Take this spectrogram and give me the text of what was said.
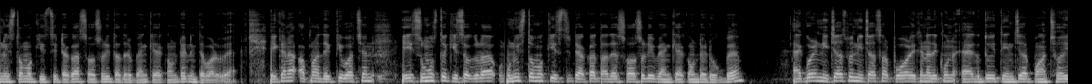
উনিশতম কিস্তি টাকা সরাসরি তাদের ব্যাংকে অ্যাকাউন্টে নিতে পারবে। এখানে আপনারা দেখতে পাচ্ছেন, এই সমস্ত কৃষকরা উনিশতম কিস্তি টাকা তাদের সরাসরি ব্যাংকে অ্যাকাউন্টে ঢুকবে। একবারে নিচে আসবে, নিচে আসার পর এখানে দেখুন এক, দুই, তিন, চার, পাঁচ, ছয়,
